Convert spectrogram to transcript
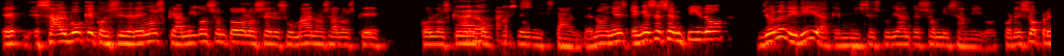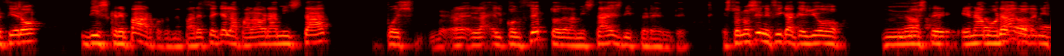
eh, salvo que consideremos que amigos son todos los seres humanos a los que con los que uno comparte un instante, ¿no? En, en, ese sentido, yo no diría que mis estudiantes son mis amigos, por eso prefiero discrepar, porque me parece que la palabra amistad, pues eh, el concepto de la amistad es diferente. Esto no significa que yo no, esté enamorado de mis,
